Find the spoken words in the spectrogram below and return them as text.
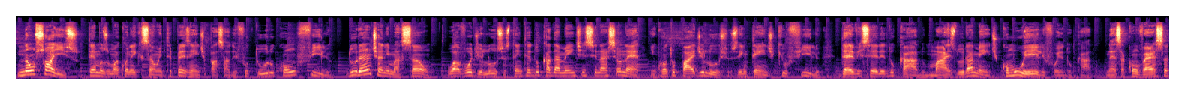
Não só isso, temos uma conexão entre presente, passado e futuro com o filho. Durante a animação, o avô de Lúcio tenta educadamente ensinar seu neto, enquanto o pai de Lúcio entende que o filho deve ser educado mais duramente, como ele foi educado. Nessa conversa,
